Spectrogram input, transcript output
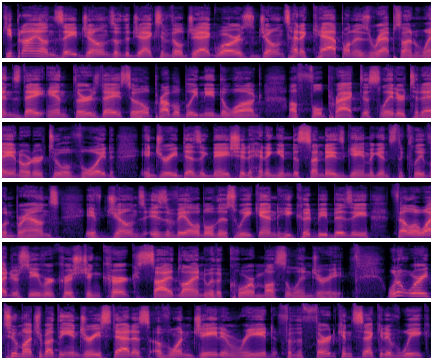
Keep an eye on Zay Jones of the Jacksonville Jaguars. Jones had a cap on his reps on Wednesday and Thursday, so he'll probably need to log a full practice later today in order to avoid injury designation heading into Sunday's game against the Cleveland Browns. If Jones is available this weekend. He could be busy. Fellow wide receiver Christian Kirk sidelined with a core muscle injury. Wouldn't worry too much about the injury status of one Jayden Reed. For the third consecutive week,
